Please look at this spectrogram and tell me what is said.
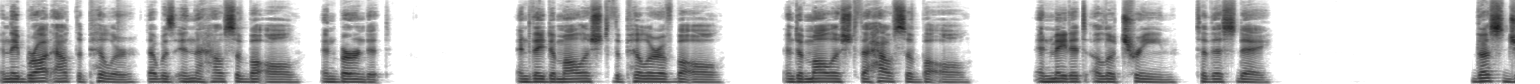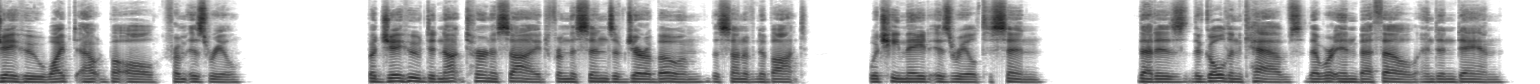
And they brought out the pillar that was in the house of Baal and burned it. And they demolished the pillar of Baal and demolished the house of Baal and made it a latrine to this day. Thus Jehu wiped out Baal from Israel. But Jehu did not turn aside from the sins of Jeroboam the son of Nebat, which he made Israel to sin, that is, the golden calves that were in Bethel and in Dan.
